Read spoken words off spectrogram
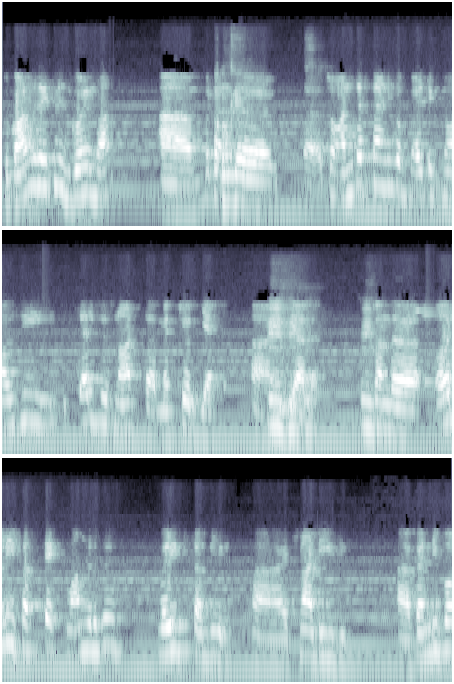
so conversation is going on but அந்த so understanding of biotechnology self is not mature yet இந்தியாவில் ஸோ அந்த ஏர்லி ஃபர்ஸ்ட் டெக் வாங்குறது very struggling it's not easy கண்டிப்பா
